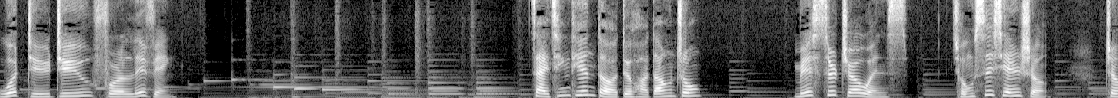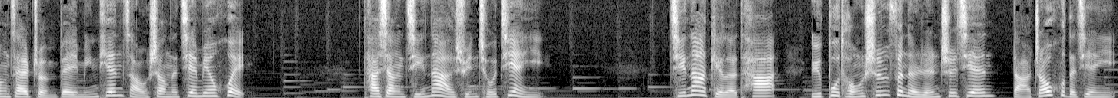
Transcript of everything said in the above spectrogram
"What do you do for a living?" 在今天的对话当中，Mr. Jones，琼斯先生正在准备明天早上的见面会。他向吉娜寻求建议。吉娜给了他与不同身份的人之间打招呼的建议。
